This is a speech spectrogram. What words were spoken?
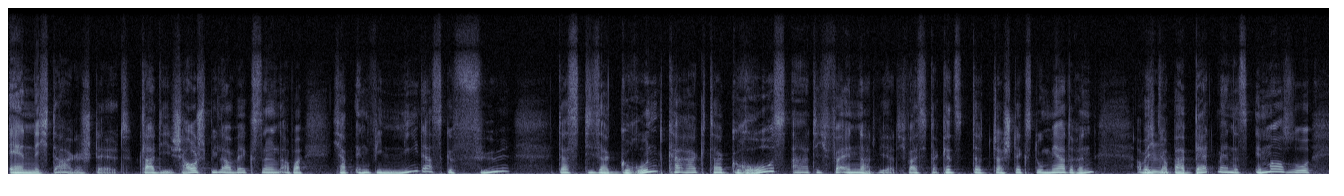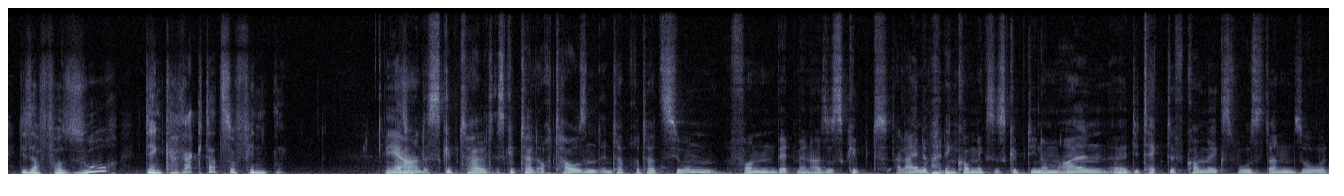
ähnlich dargestellt. Klar, die Schauspieler wechseln, aber ich habe irgendwie nie das Gefühl, dass dieser Grundcharakter großartig verändert wird. Ich weiß nicht, da, kennst, da, da steckst du mehr drin. Aber mhm. ich glaube, bei Batman ist immer so dieser Versuch, den Charakter zu finden. Ja, also, das gibt halt, es gibt halt auch tausend Interpretationen von Batman. Also es gibt alleine bei den Comics, es gibt die normalen äh, Detective Comics, wo es dann so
